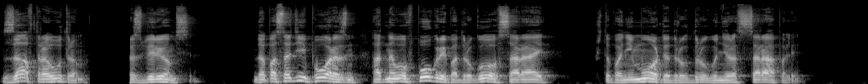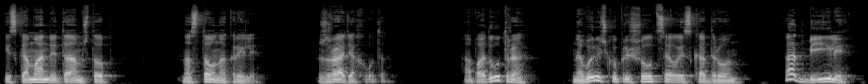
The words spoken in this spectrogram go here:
Завтра утром разберемся. Да посади порознь, одного в погреб, а другого в сарай, чтоб они морды друг другу не расцарапали. И скомандуй там, чтоб на стол накрыли. Жрать охота. А под утро на выручку пришел целый эскадрон. Отбили.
